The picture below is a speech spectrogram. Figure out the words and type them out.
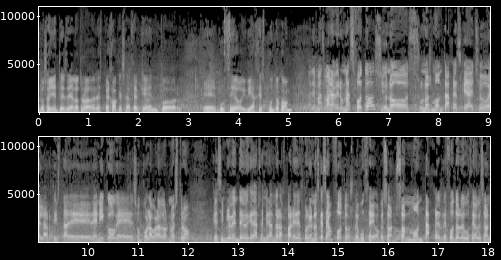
los oyentes de al otro lado del espejo que se acerquen por eh, buceoyviajes.com. Además van a ver unas fotos y unos, unos montajes que ha hecho el artista de, de Nico, que es un colaborador nuestro, que simplemente debe quedarse mirando las paredes, porque no es que sean fotos de buceo, que son, son montajes de fotos de buceo que son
